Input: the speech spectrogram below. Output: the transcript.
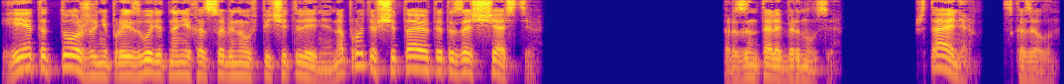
И это тоже не производит на них особенного впечатления. Напротив, считают это за счастье. Розенталь обернулся. «Штайнер», — сказал он,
